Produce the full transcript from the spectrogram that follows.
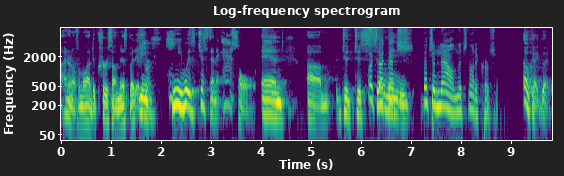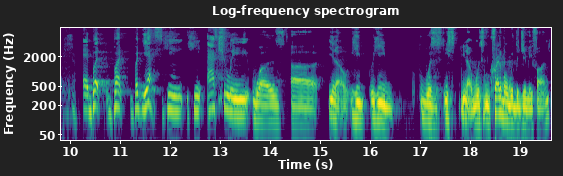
I don't know if I'm allowed to curse on this, but I mean, Sure. he was just an asshole, and um, to to But so that- many. that's, that's a noun. That's not a cursor. Okay, good. Uh, but but but yes, he he actually was. Uh, you know, he he was he's you know was incredible with the Jimmy Fund,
